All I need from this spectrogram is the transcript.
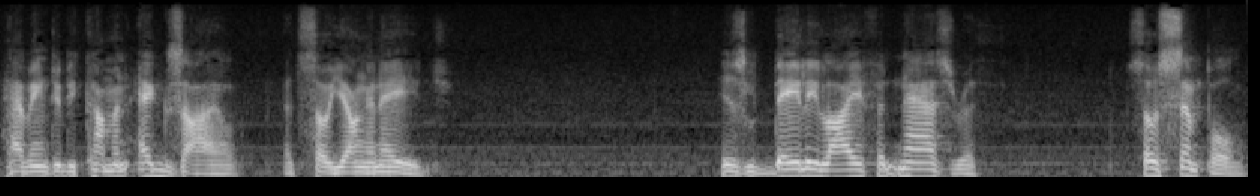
having to become an exile at so young an age, his daily life at Nazareth, so simple.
